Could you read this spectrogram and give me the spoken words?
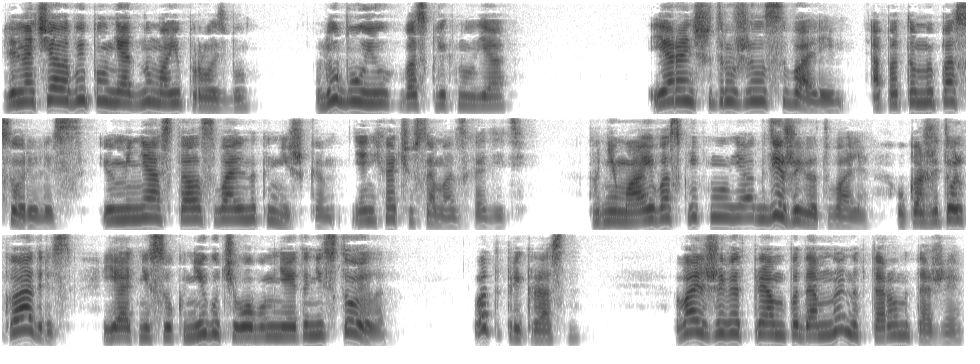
Для начала выполни одну мою просьбу. — Любую! — воскликнул я. Я раньше дружила с Валей, а потом мы поссорились, и у меня осталась Валина книжка. Я не хочу сама заходить. — Понимаю, — воскликнул я. — Где живет Валя? Укажи только адрес. Я отнесу книгу, чего бы мне это ни стоило. Вот и прекрасно. Валь живет прямо подо мной на втором этаже.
